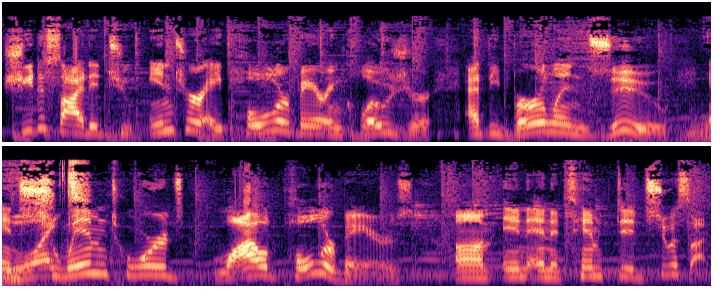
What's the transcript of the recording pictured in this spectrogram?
She decided to enter a polar bear enclosure at the Berlin Zoo and What? swim towards wild polar bears um, in an attempted suicide.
